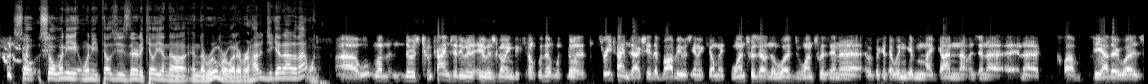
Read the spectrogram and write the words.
so, so when he when he tells you he's there to kill you in the in the room or whatever, how did you get out of that one? Uh, well, there was two times that he was he was going to kill. Well, there were three times actually that Bobby was going to kill me. Once was out in the woods. Once was in a because I wouldn't give him my gun. That was in a in a club. The other was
